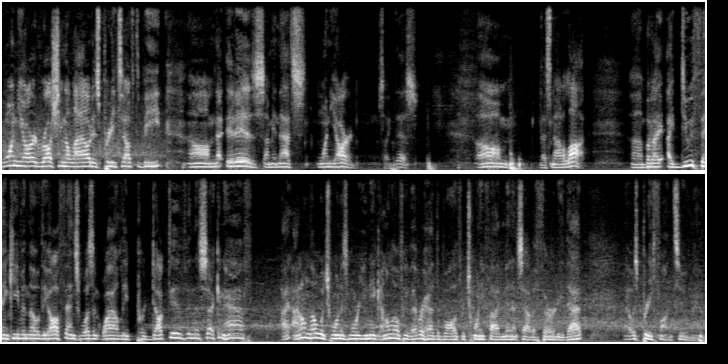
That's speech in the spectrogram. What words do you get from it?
One yard rushing allowed is pretty tough to beat. Um, it is. I mean, that's one yard. It's like this. Um, that's not a lot. Uh, but I, I, do think, even though the offense wasn't wildly productive in the second half, I, I, don't know which one is more unique. I don't know if we've ever had the ball for 25 minutes out of 30. That that was pretty fun too, man.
